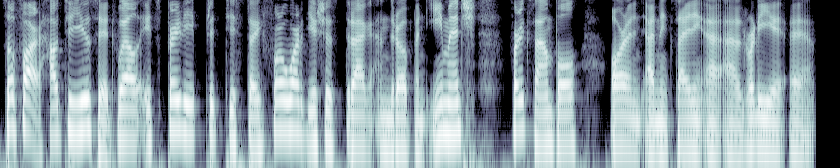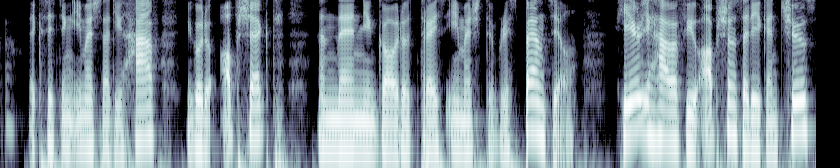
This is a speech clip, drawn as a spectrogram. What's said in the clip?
So far, how to use it? Well, it's pretty pretty straightforward. You just drag and drop an image, for example, or an, an exciting, uh, already uh, existing image that you have. You go to Object, and then you go to Trace Image to Grease Pencil. Here you have a few options that you can choose.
